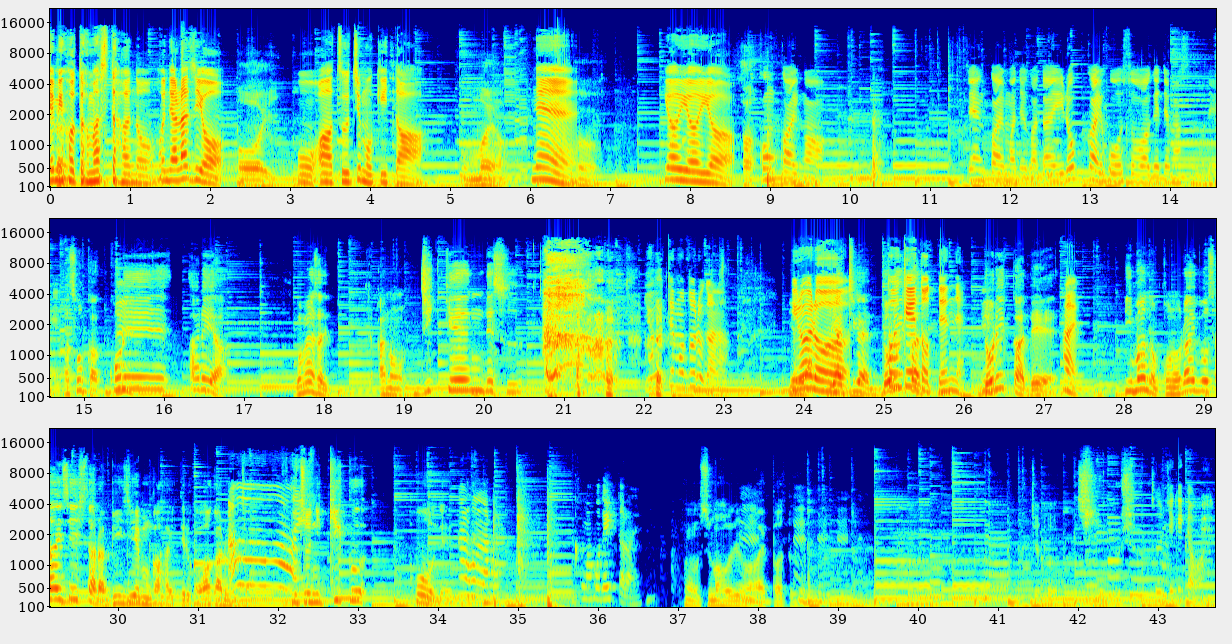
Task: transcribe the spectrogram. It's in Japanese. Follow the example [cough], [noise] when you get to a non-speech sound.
エミホとマスターのほにゃラジオ。はーい。おあ、通知も来た。ほんまや。ねえ。うん。いやいやいやあ、今回が、前回までが第6回放送を上げてますので、あ、そうか。これ、あれや。ごめんなさい。あの、実験です。[laughs] 言うてもどるがな。やいろいろ統計取ってんねん。どれかで、うんはい。今のこのライブを再生したら BGM が入ってるかわかるんじゃん。普通に聞く方で。なるほどなるほど。スマホでいったらいいね。うん、スマホでも iPad で。うんうんうん。ちょっと、シーンとした。通知来たわ。[laughs] へっ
